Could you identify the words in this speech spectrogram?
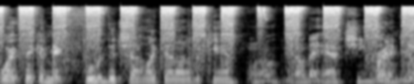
Boy, if they could make food that shot like that out of a can, Well, you know, they have cheese right in your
